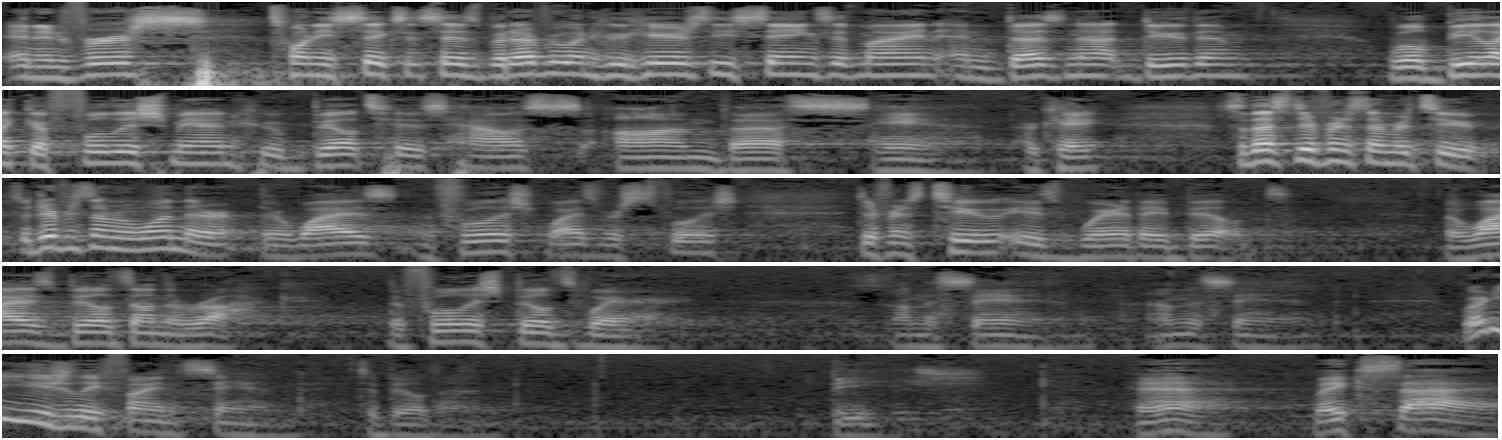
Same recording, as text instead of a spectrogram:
And in verse 26, it says, But everyone who hears these sayings of mine and does not do them will be like a foolish man who built his house on the sand. Okay? So that's difference number two. So, difference number one, they're, they're wise and foolish, wise versus foolish. Difference two is where they build. The wise builds on the rock, the foolish builds where? On the sand. On the sand. Where do you usually find sand to build on? Beach. Yeah, lakeside,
